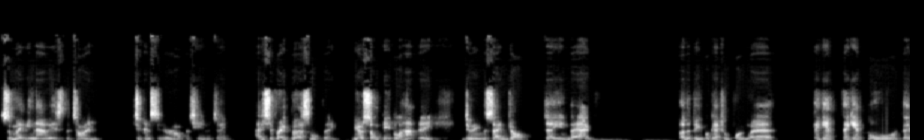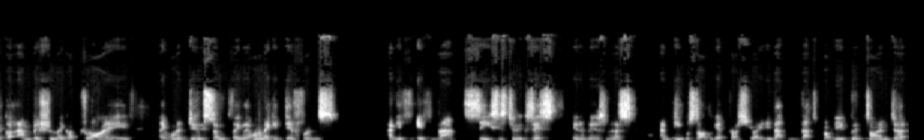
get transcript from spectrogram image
So maybe now is the time to consider an opportunity. And it's a very personal thing. You know, some people are happy doing the same job day in, day out. Other people get to a point where they get they get bored, they've got ambition, they've got drive, they want to do something, they want to make a difference. And if if that ceases to exist in a business, and people start to get frustrated, that that's probably a good time to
